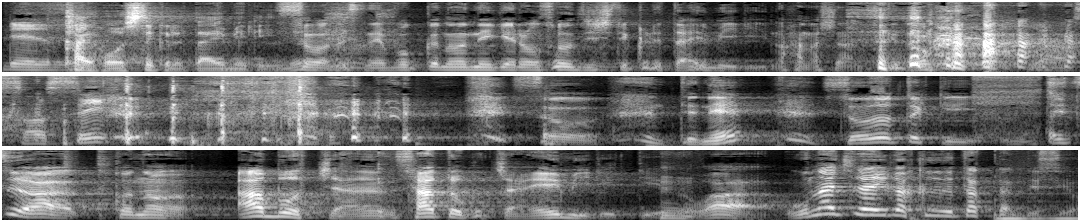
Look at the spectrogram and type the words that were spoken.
い。で解放してくれたエミリーね。そうですね。僕のネゲロを掃除してくれたエミリーの話なんですけど。優しい。そう。でねその時実はこのアボちゃんさとこちゃんエミリーっていうのは同じ大学だったんですよ。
